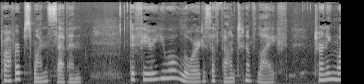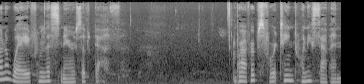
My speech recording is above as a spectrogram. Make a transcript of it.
Proverbs 1 7. To fear you, O Lord, is a fountain of life, turning one away from the snares of death. Proverbs 14:27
